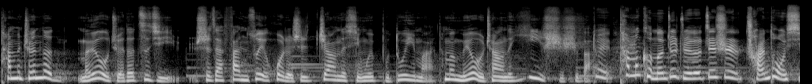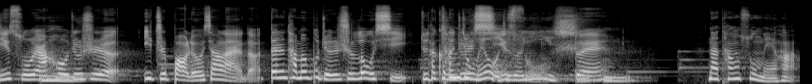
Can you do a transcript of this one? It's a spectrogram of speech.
他们真的没有觉得自己是在犯罪，或者是这样的行为不对吗？他们没有这样的意识，是吧？对他们可能就觉得这是传统习俗，然后就是一直保留下来的，但是他们不觉得是陋习，他可能就没有这个意识。对，那汤素梅哈，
